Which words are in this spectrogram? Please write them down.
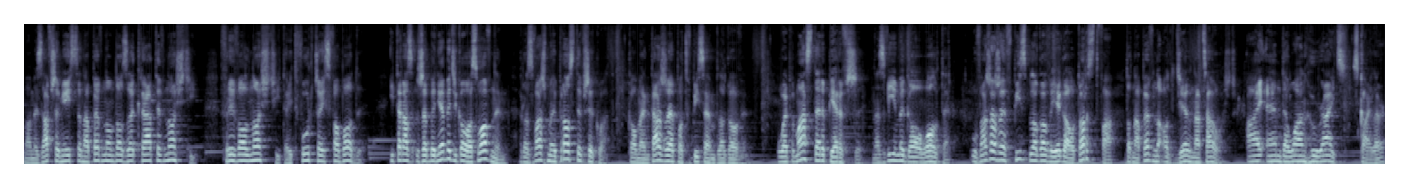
mamy zawsze miejsce na pewną dozę kreatywności, frywolności, tej twórczej swobody. I teraz, żeby nie być gołosłownym, rozważmy prosty przykład. Komentarze pod wpisem blogowym. Webmaster pierwszy, nazwijmy go Walter, uważa, że wpis blogowy jego autorstwa to na pewno oddzielna całość. I am the one who writes, Skyler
